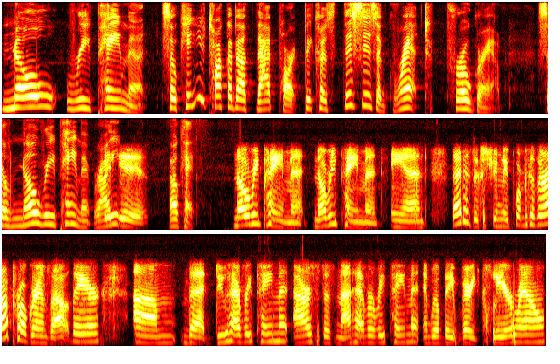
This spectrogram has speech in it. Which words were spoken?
no repayment. So, can you talk about that part? Because this is a grant program. So, no repayment, right? It is. Okay. No repayment, no repayment. And that is extremely important because there are programs out there um, that do have repayment. Ours does not have a repayment, and we'll be very clear around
